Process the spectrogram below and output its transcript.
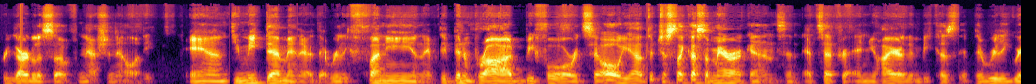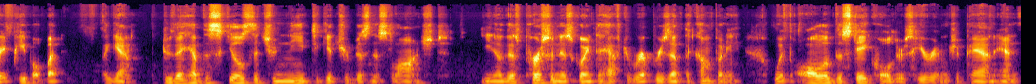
regardless of nationality. And you meet them and they're, they're really funny and they've, they've been abroad before and say, oh, yeah, they're just like us Americans and etc. And you hire them because they're really great people. But again, do they have the skills that you need to get your business launched you know this person is going to have to represent the company with all of the stakeholders here in japan and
